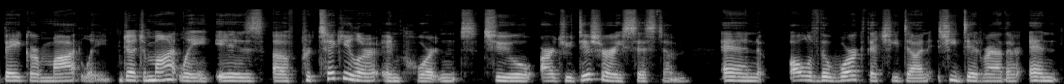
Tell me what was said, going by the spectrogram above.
Baker Motley. Judge Motley is of particular importance to our judiciary system and all of the work that she done, she did rather. And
